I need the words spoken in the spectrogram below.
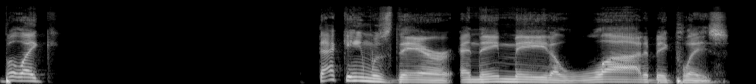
But like that game was there and they made a lot of big plays.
